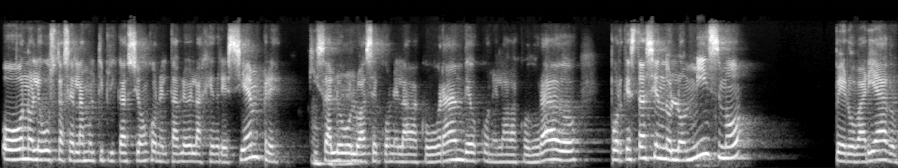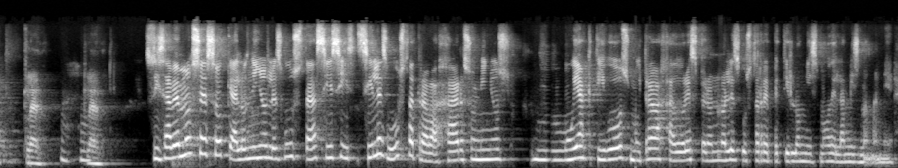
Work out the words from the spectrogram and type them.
O no le gusta hacer la multiplicación con el tablero del ajedrez siempre Quizá luego lo hace con el abaco grande o con el abaco dorado, porque está haciendo lo mismo, pero variado. Claro, claro. Si sabemos eso, que a los niños les gusta, sí, sí, sí les gusta trabajar, son niños muy activos, muy trabajadores, pero no les gusta repetir lo mismo de la misma manera.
